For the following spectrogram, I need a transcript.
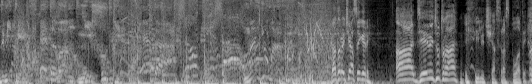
Дмитриев. Это вам не шутки. Это шутки шоу, на Юмор ФМ. Который час, Игорь? А, 9 утра. Или час расплаты.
